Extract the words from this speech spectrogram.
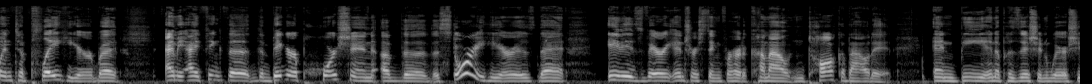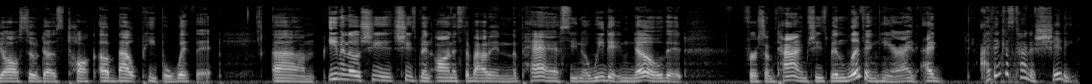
into play here, but I mean, I think the the bigger portion of the the story here is that it is very interesting for her to come out and talk about it and be in a position where she also does talk about people with it um, even though she she's been honest about it in the past, you know, we didn't know that for some time she's been living here. I I I think it's kind of shitty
